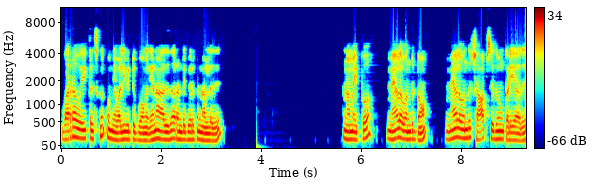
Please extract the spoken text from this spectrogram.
வர்ற வெஹிக்கிள்ஸ்க்கும் கொஞ்சம் வழி விட்டு போங்க. ஏன்னா அதுதான் ரெண்டு பேருக்கும் நல்லது. நம்ம இப்போது மேலே வந்துட்டோம். மேலே வந்து ஷாப்ஸ் எதுவும் கிடையாது.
